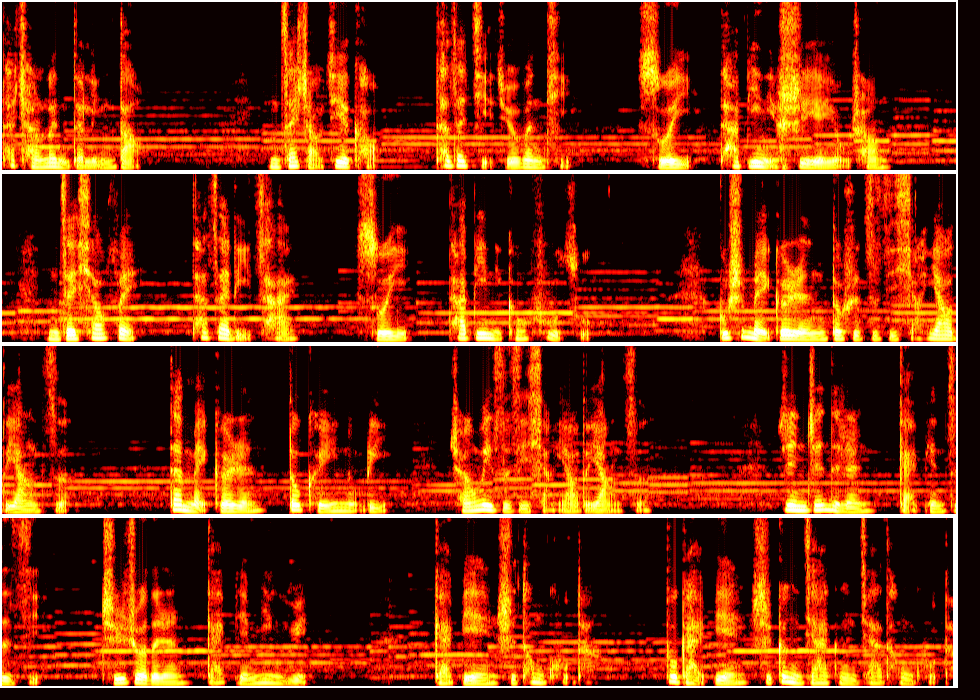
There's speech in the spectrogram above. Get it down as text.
他成了你的领导；你在找借口，他在解决问题，所以他比你事业有成；你在消费，他在理财，所以他比你更富足。不是每个人都是自己想要的样子。但每个人都可以努力，成为自己想要的样子。认真的人改变自己，执着的人改变命运。改变是痛苦的，不改变是更加更加痛苦的。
